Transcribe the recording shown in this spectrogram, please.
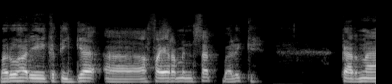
baru hari ketiga eh, fireman set balik karena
